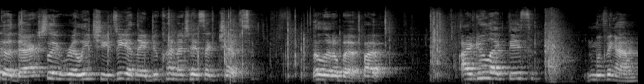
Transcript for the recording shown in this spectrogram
Good. They're actually really cheesy and they do kind of taste like chips a little bit, but I do like these. Moving on.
